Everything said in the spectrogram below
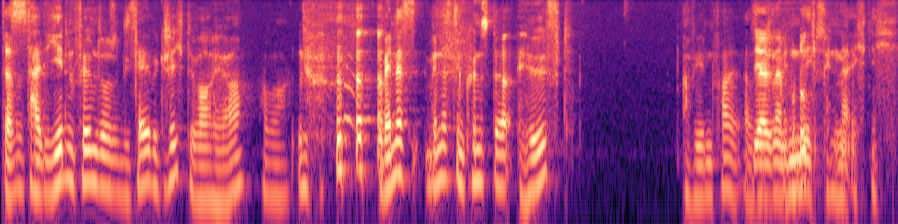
Dass es halt jeden Film so dieselbe Geschichte war, ja. Aber wenn es, wenn es dem Künstler hilft, auf jeden Fall. Also ja, ich, bin, Produkt, ich bin da echt nicht.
